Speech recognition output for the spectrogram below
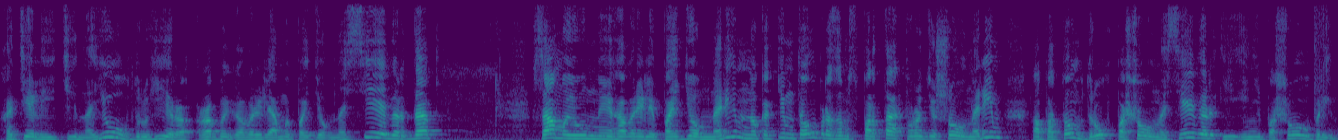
хотели идти на юг, другие рабы говорили, а мы пойдем на север, да. Самые умные говорили, пойдем на Рим, но каким-то образом Спартак вроде шел на Рим, а потом вдруг пошел на север и, и не пошел в Рим.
